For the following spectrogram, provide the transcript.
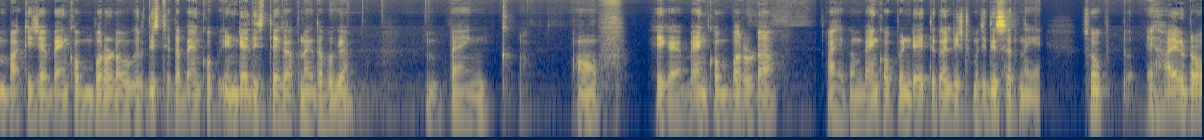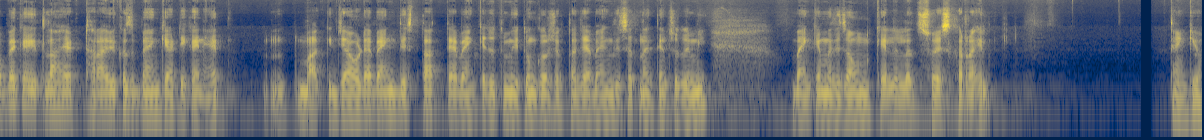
बाकीच्या बँक ऑफ बरोडा वगैरे दिसते. तर बँक ऑफ इंडिया दिसते का आपण एकदा बघूया. बँक ऑफ हे काय बँक ऑफ बरोडा आहे. पण बँक ऑफ इंडिया इथं काय लिस्टमध्ये दिसत नाही आहे सो हा एक ड्रॉबॅक आहे इथला. हे ठराविकच बँक या ठिकाणी आहेत. बाकी जेवढ्या बँक दिसतात त्या बँकेचं तुम्ही इथून करू शकता. ज्या बँक दिसत नाहीत त्यांचं तुम्ही बँकेमध्ये जाऊन केलेलंच सोयीस्कर राहील. थँक्यू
